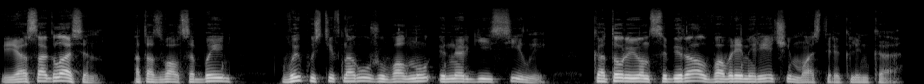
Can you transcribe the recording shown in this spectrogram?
Я согласен, отозвался Бэйн, выпустив наружу волну энергии силы, которую он собирал во время речи мастера клинка.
